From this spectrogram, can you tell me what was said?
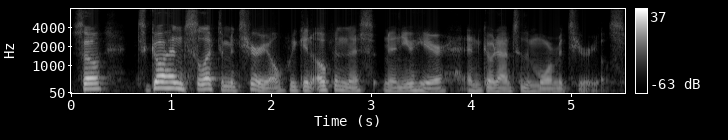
So to go ahead and select a material, we can open this menu here and go down to the more materials.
